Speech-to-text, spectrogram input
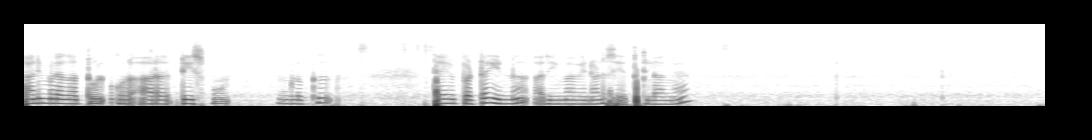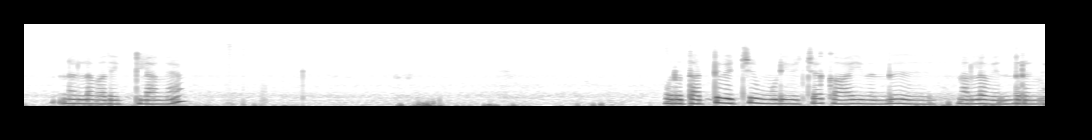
தனி மிளகாத்தூள் ஒரு அரை டீஸ்பூன். உங்களுக்கு தேவைப்பட்டால் இன்னும் அதிகமாக வேணாலும் சேர்த்துக்கலாங்க. நல்லா வதக்கலாங்க ஒரு தட்டு வச்சு மூடி வச்சா காய் வந்து நல்லா வெந்துருங்க.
